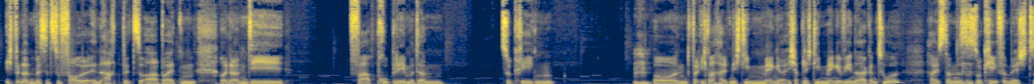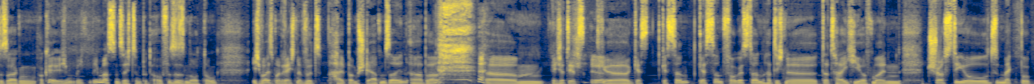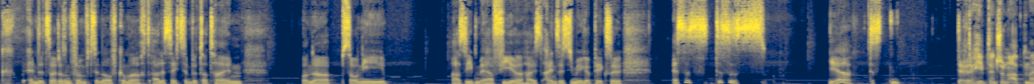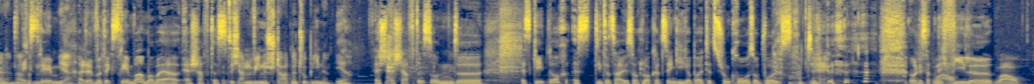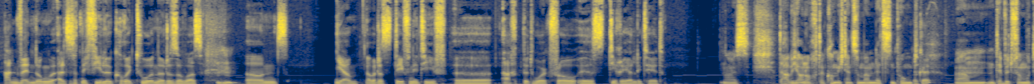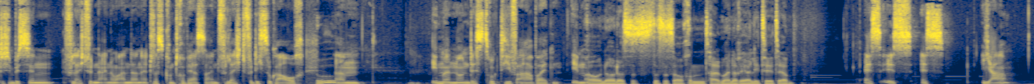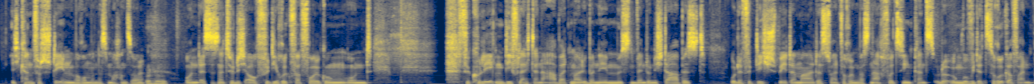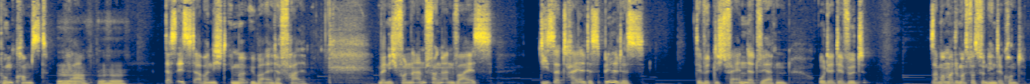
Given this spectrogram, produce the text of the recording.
Ich bin dann ein bisschen zu faul, in 8-Bit zu arbeiten und dann die Farbprobleme dann zu kriegen. Mhm. Und weil ich mache halt nicht die Menge. Ich habe nicht die Menge wie in der Agentur. Heißt, dann ist mhm. es okay für mich zu sagen, okay, ich, ich, ich mache es in 16-Bit auf, es ist in Ordnung. Ich weiß, mein Rechner wird halb am Sterben sein, aber ähm, ich hatte jetzt ja. äh, gest, gestern, gestern, vorgestern hatte ich eine Datei hier auf meinen trusty old MacBook Ende 2015 aufgemacht. Alles 16-Bit-Dateien von einer Sony A7R4, heißt 61 Megapixel. Es ist, das ist ja, das. Der, der hebt dann schon ab, mal. Also, extrem. Ja. Also er wird extrem warm, aber er, er schafft es. Hört sich an wie eine startende Turbine. Ja, er, er schafft es und äh, es geht noch. Es, die Datei ist auch locker 10 Gigabyte jetzt schon groß, obwohl es. Oh, und es hat wow. nicht viele wow. Anwendungen, also es hat nicht viele Korrekturen oder sowas. Mhm. Und ja, aber das ist definitiv. Äh, 8-Bit Workflow ist die Realität. Nice. Da habe ich auch noch, da komme ich dann zu meinem letzten Punkt. Okay. Ähm, der wird vermutlich ein bisschen, vielleicht für den einen oder anderen etwas kontrovers sein, vielleicht für dich sogar auch. Uh. Ähm, immer non-destruktiv arbeiten. Immer. Oh no, das ist, das ist auch ein Teil meiner Realität, ja. Es ist, es, ja, ich kann verstehen, warum man das machen soll. Mhm. Und es ist natürlich auch für die Rückverfolgung und für Kollegen, die vielleicht deine Arbeit mal übernehmen müssen, wenn du nicht da bist, oder für dich später mal, dass du einfach irgendwas nachvollziehen kannst oder irgendwo wieder zurück auf einen Punkt kommst. Mhm. Ja. Mhm. Das ist aber nicht immer überall der Fall. Wenn ich von Anfang an weiß, dieser Teil des Bildes, der wird nicht verändert werden oder der wird, sagen wir mal, du machst was für den Hintergrund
